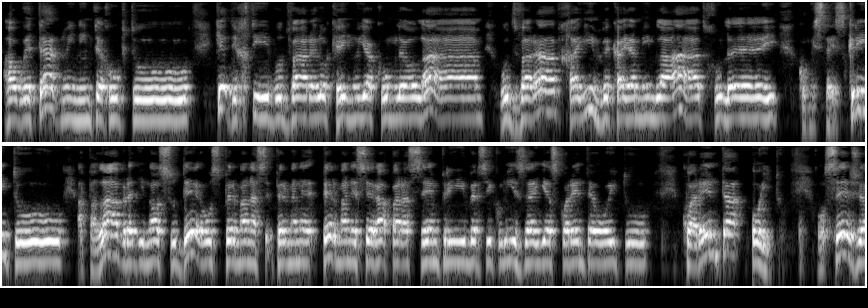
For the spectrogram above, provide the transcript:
algo eterno, ininterrupto. Que dichtiv dvar Elokeinu yakum leolam, udvarav chaim vekayamim laad chulei. Como está escrito, a palavra de nosso Deus permanece, permane, permanecerá para sempre. Versículo Isaías 48, 48. Ou seja,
